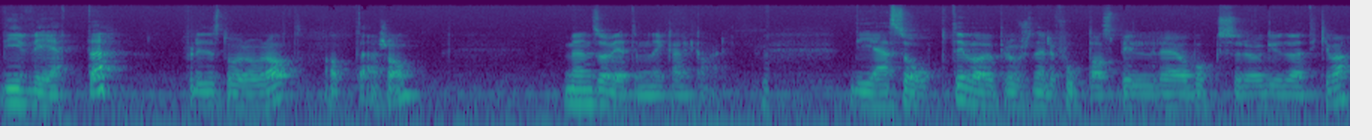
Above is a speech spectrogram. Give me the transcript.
De vet det, fordi det står overalt at det er sånn. Men så vet de det ikke likevel. De jeg så opp til, var jo profesjonelle fotballspillere og boksere og gud veit ikke hva.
